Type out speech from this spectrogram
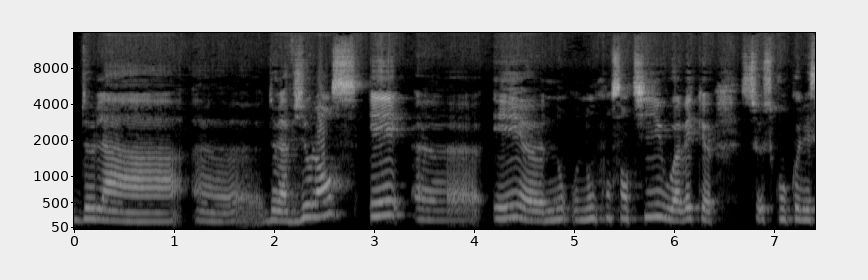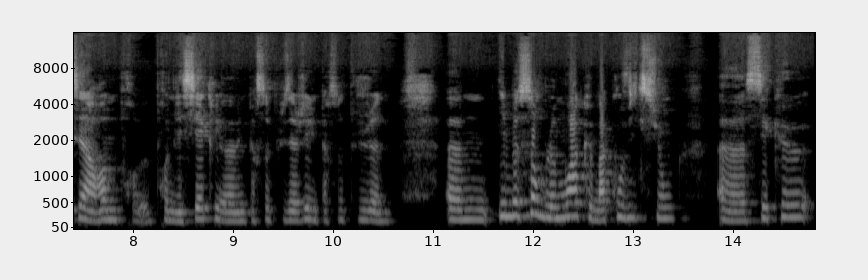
de la euh, de la violence et euh, et euh, non, non consentie ou avec ce, ce qu'on connaissait à Rome premier siècle une personne plus âgée une personne plus jeune il me semble moi que ma conviction c'est que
